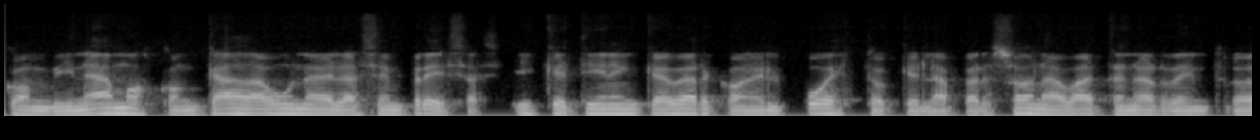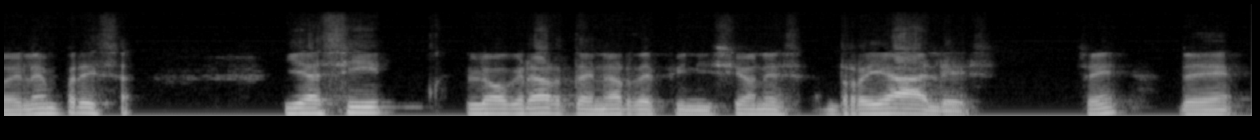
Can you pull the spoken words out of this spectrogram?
combinamos con cada una de las empresas y que tienen que ver con el puesto que la persona va a tener dentro de la empresa y así lograr tener definiciones reales de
